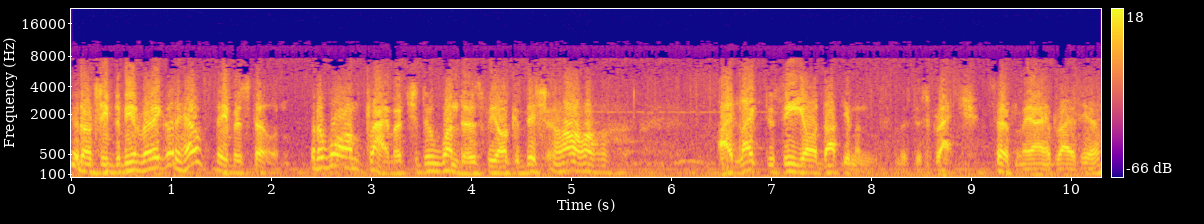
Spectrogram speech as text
you don't seem to be in very good health, neighbor Stone. But a warm climate should do wonders for your condition. Oh. I'd like to see your documents, Mr. Scratch. Certainly, I have right here.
